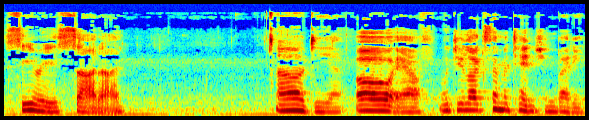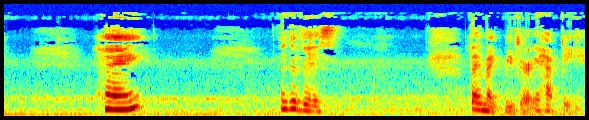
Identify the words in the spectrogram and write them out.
Serious side eye. Oh dear. Oh, Alf. Would you like some attention, buddy? Hey? Look at this. They make me very happy.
